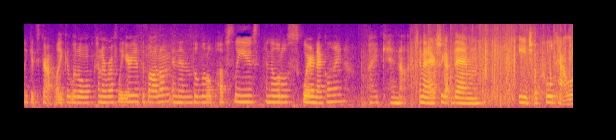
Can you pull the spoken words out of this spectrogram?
Like it's got like a little kind of ruffly area at the bottom and then the little puff sleeves and the little square neckline. I cannot. And then I actually got them each a pool towel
